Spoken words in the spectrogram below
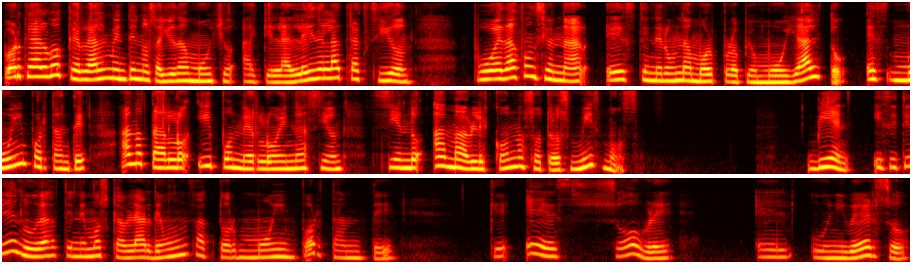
Porque algo que realmente nos ayuda mucho a que la ley de la atracción pueda funcionar es tener un amor propio muy alto. Es muy importante anotarlo y ponerlo en acción siendo amables con nosotros mismos. Bien, y si tienes dudas, tenemos que hablar de un factor muy importante que es sobre el universo.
